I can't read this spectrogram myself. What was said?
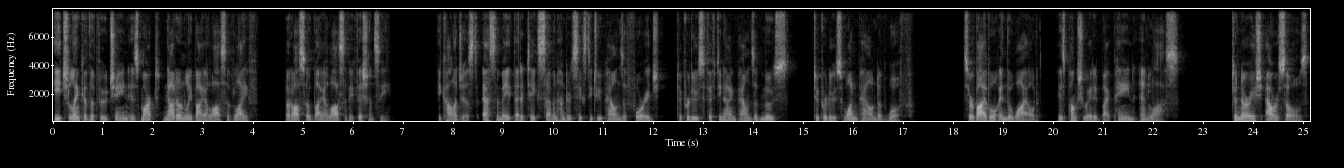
Each link of the food chain is marked not only by a loss of life, but also by a loss of efficiency. Ecologists estimate that it takes 762 pounds of forage to produce 59 pounds of moose, to produce one pound of wolf. Survival in the wild is punctuated by pain and loss. To nourish our souls,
